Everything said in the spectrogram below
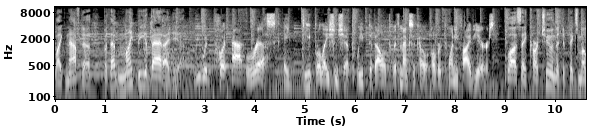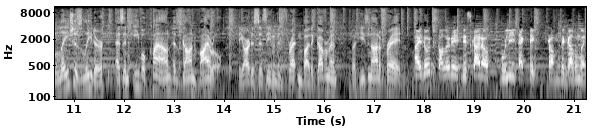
like NAFTA, but that might be a bad idea. We would put at risk a deep relationship we've developed with Mexico over 25 years. Plus, a cartoon that depicts Malaysia's leader as an evil clown has gone viral. The artist has even been threatened by the government, but he's not afraid. I don't tolerate this kind of bully tactics from the government.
